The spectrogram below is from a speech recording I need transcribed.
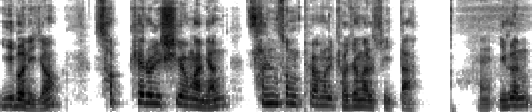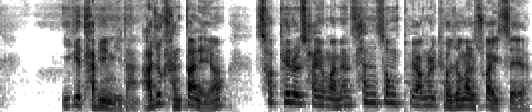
2번이죠. 석회를 시용하면 산성 토양을 교정할 수 있다. 예, 이건 이게 답입니다. 아주 간단해요. 석회를 사용하면 산성 토양을 교정할 수가 있어요.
